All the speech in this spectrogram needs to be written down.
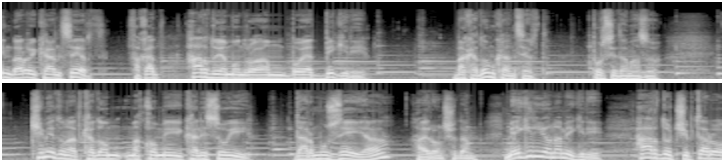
ин барои консерт фақат ҳардуямонро ҳам бояд бигирӣ. Ба кадом консерт пурсидам аз ӯ. Кӣ медонад кадом мақоми калисоӣ дар музей а? Ҳайрон шудам. Мегирӣ ё намегирӣ ҳарду чиптаро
